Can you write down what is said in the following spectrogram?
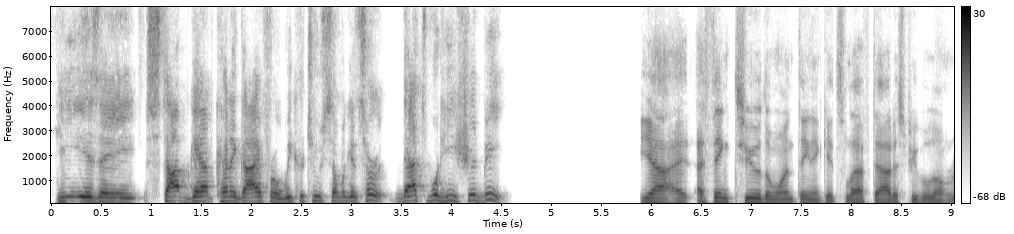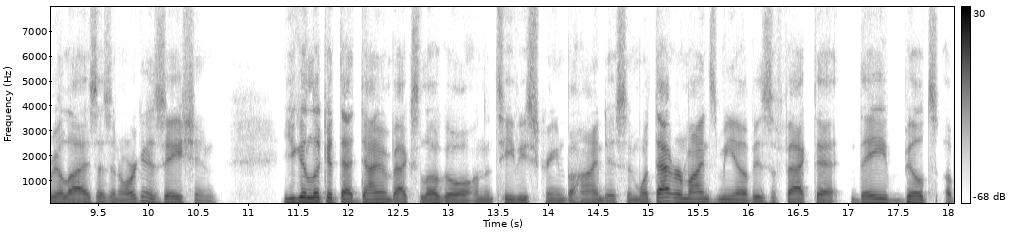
He is a stopgap kind of guy for a week or two. Someone gets hurt. That's what he should be. Yeah, I, I think too, the one thing that gets left out is people don't realize as an organization, you can look at that Diamondbacks logo on the TV screen behind us. And what that reminds me of is the fact that they built a,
